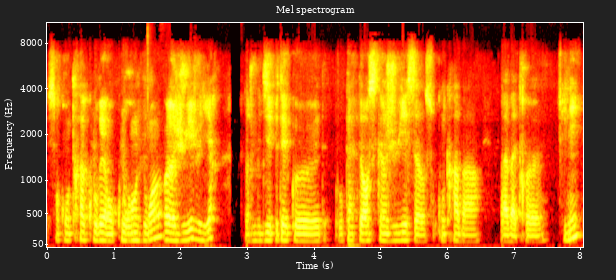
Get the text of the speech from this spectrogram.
son contrat courait en courant juin, juillet, je veux dire. Donc je me disais peut-être qu'au 14-15 juillet, son contrat va, va, être fini.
